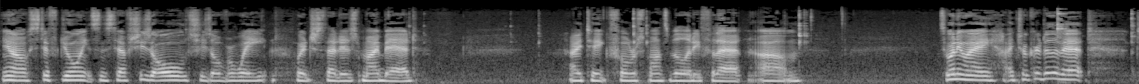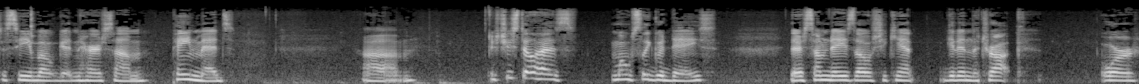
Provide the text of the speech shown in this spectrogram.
you know, stiff joints and stuff. She's old, she's overweight, which that is my bad. I take full responsibility for that. Um, so anyway, I took her to the vet to see about getting her some pain meds. Um, she still has mostly good days. There's some days, though, she can't get in the truck or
